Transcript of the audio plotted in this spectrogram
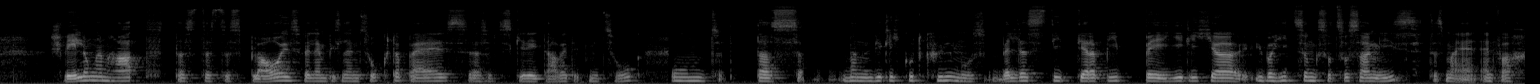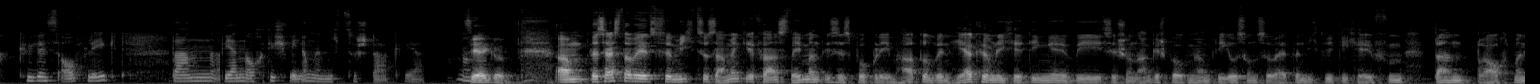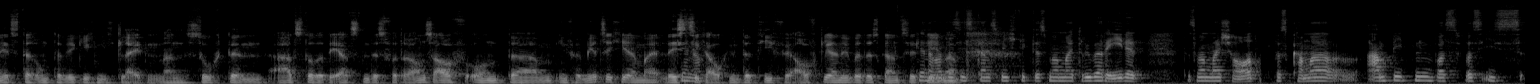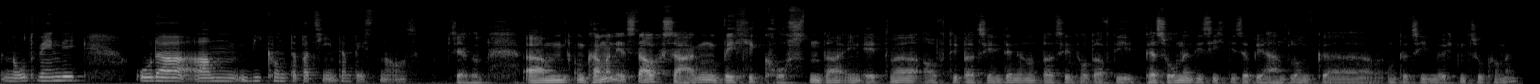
Schwellungen hat, dass, dass das blau ist, weil ein bisschen ein Sog dabei ist. Also das Gerät arbeitet mit Sog. Und dass man wirklich gut kühlen muss, weil das die Therapie bei jeglicher Überhitzung sozusagen ist, dass man einfach Kühles auflegt, dann werden auch die Schwellungen nicht so stark werden. Sehr gut. Ähm, das heißt aber jetzt für mich zusammengefasst, wenn man dieses Problem hat und wenn herkömmliche Dinge, wie Sie schon angesprochen haben, Deos und so weiter, nicht wirklich helfen, dann braucht man jetzt darunter wirklich nicht leiden. Man sucht den Arzt oder die Ärztin des Vertrauens auf und ähm, informiert sich hier einmal, lässt genau. sich auch in der Tiefe aufklären über das ganze genau, Thema. Genau, das ist ganz wichtig, dass man mal drüber redet, dass man mal schaut, was kann man anbieten, was, was ist notwendig oder ähm, wie kommt der Patient am besten aus. Sehr gut. Ähm, und kann man jetzt auch sagen, welche Kosten da in etwa auf die Patientinnen und Patienten oder auf die Personen, die sich dieser Behandlung äh, unterziehen möchten, zukommen?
